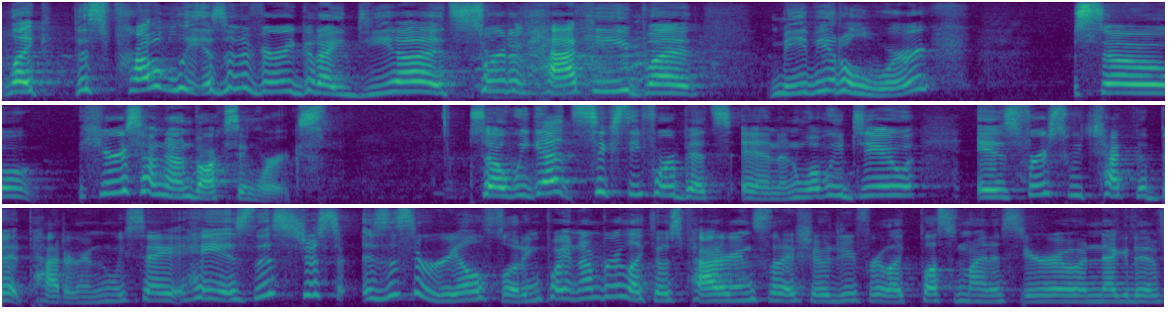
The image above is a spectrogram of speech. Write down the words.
like this probably isn't a very good idea. It's sort of hacky, but maybe it'll work. So here's how nanboxing works. So we get 64 bits in, and what we do is first we check the bit pattern, and we say, hey, is this just, is this a real floating point number, like those patterns that I showed you for like plus and minus zero and negative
